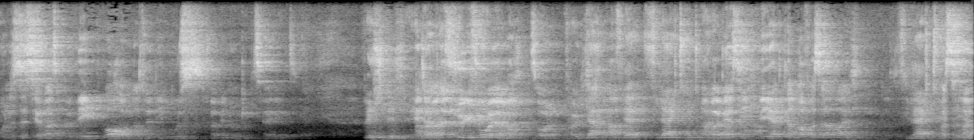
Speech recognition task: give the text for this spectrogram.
Und es ist ja was bewegt worden. Also die Busverbindung gibt es ja jetzt. richtig. Hätte man natürlich vorher machen sollen. Ja, vielleicht, hätte man Aber wer sich wehrt, kann noch was erreichen. Vielleicht hätte, man,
